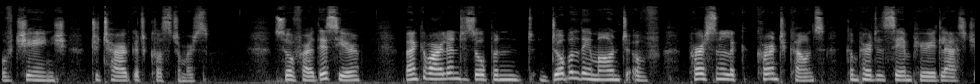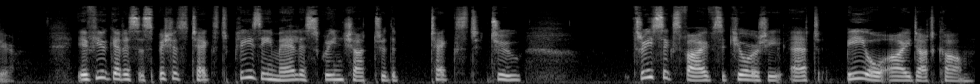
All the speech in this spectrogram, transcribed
of change to target customers. So far this year, Bank of Ireland has opened double the amount of personal current accounts compared to the same period last year. If you get a suspicious text, please email a screenshot to the text to 365security at boi.com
